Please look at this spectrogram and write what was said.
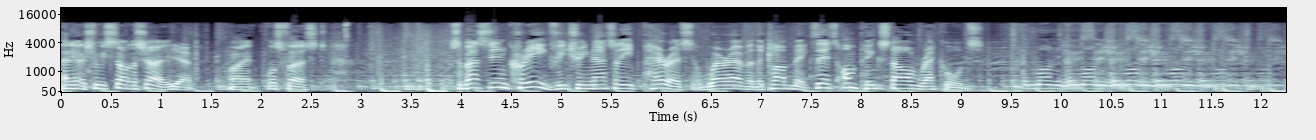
Anyway, should we start the show? Yeah. Right, what's first? Sebastian Krieg featuring Natalie Peris, Wherever, the club mix. This on Pink Star Records. The Mondo, Mondo, Mondo, Mondo, Mondo.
